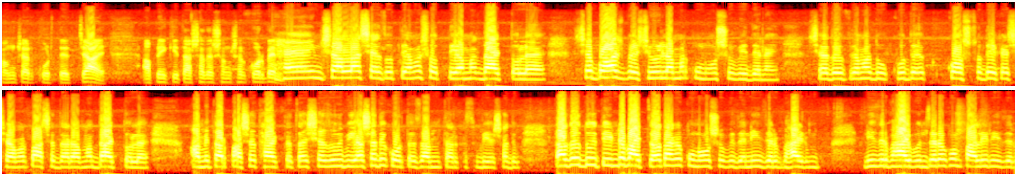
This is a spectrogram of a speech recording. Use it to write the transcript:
সংসার করতে চায়, আপনি কি তার সাথে সংসার করবেন? হ্যাঁ ইনশাল্লাহ সে যদি আমার সত্যি আমার দায়িত্ব নেয় সে বয়স বেশি হইলে আমার কোনো অসুবিধে নাই। সে যদি আমার দুঃখ কষ্ট দেখে সে আমার পাশে দাঁড়া আমার দায়িত্ব নেয় আমি তার পাশে থাকতে চাই। সে যদি বিয়ে শাদী করতে চায়, আমি তার কাছে বিয়ে শাদী তাদের দুই তিনটা বাচ্চাও থাকে কোনো অসুবিধা নিজের ভাই নিজের ভাই বোন যেরকম পালি নিজের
